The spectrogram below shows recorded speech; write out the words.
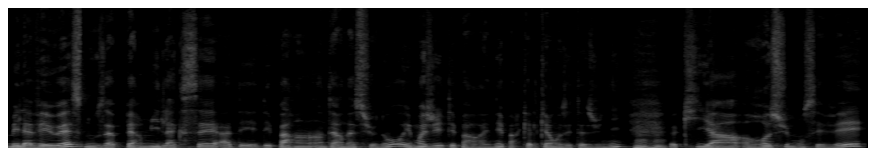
mais la VES nous a permis l'accès à des, des, parrains internationaux, et moi, j'ai été parrainée par quelqu'un aux États-Unis mm euh, qui a reçu mon CV,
